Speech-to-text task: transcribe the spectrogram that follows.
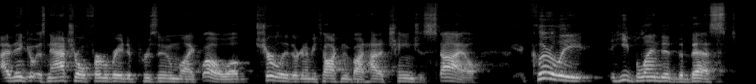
I think it was natural for everybody to presume, like, well, well, surely they're going to be talking about how to change his style. Clearly, he blended the best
